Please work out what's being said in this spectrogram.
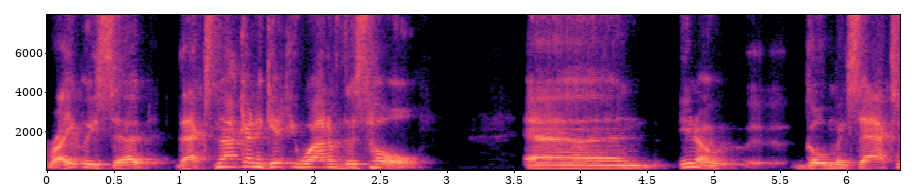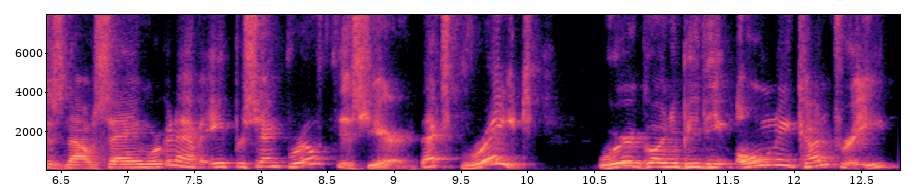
rightly said, that's not going to get you out of this hole. And, you know, Goldman Sachs is now saying we're going to have 8% growth this year. That's great. We're going to be the only country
